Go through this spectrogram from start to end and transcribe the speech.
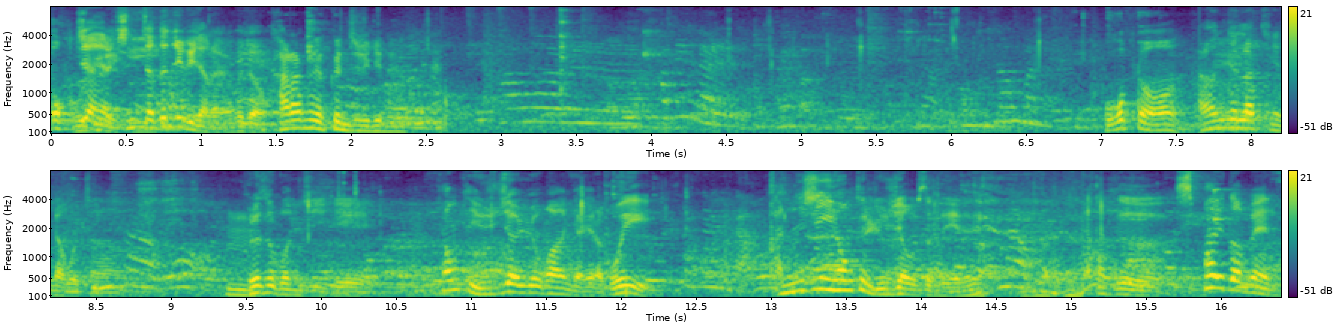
억지 아니라 진짜 끈질기잖아요. 그죠? 가라멜 끈질기네. 보고편 자연 젤라틴이라고 했잖아. 그래서 그런지 이게 형태 유지하려고 하는 게 아니라 거의 간신히 형태를 유지하고 있었네 얘는. 약간 그 스파이더맨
